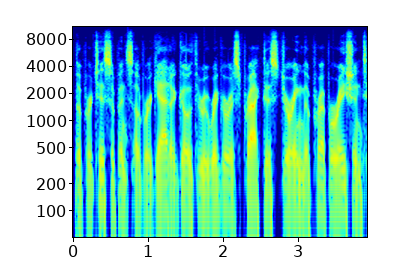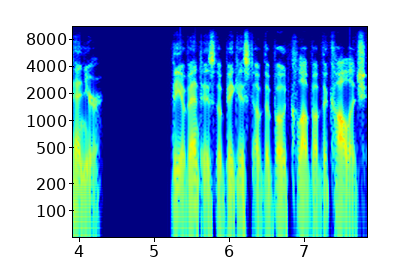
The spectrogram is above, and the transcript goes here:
The participants of regatta go through rigorous practice during the preparation tenure. The event is the biggest of the boat club of the college,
